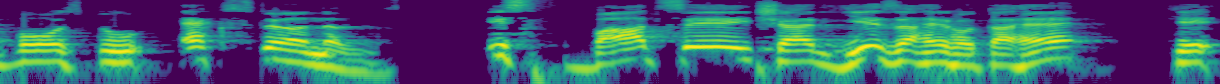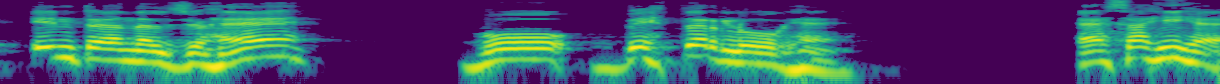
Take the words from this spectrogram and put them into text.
opposed to external اس بات سے شاید یہ ظاہر ہوتا ہے کہ انٹرنل جو ہیں وہ بہتر لوگ ہیں ایسا ہی ہے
